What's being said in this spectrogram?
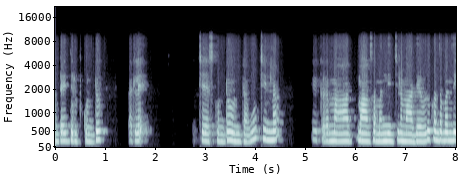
ఉంటాయి. దులుపుకుంటూ అట్లే చేసుకుంటూ ఉంటాము. చిన్న ఇక్కడ మా మాకు సంబంధించిన మా దేవుడు కొంతమంది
